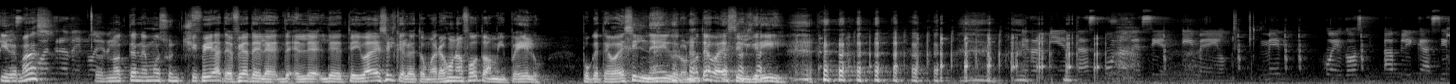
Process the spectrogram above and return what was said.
y aplicaciones, demás. de no tenemos un chip. Fíjate, fíjate, le- le- le- te iba a decir que le tomaras una foto a mi pelo, porque te va a decir negro, no te va a decir gris. Herramientas 1 de 7. Email. Med. Juegos. Aplicación.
